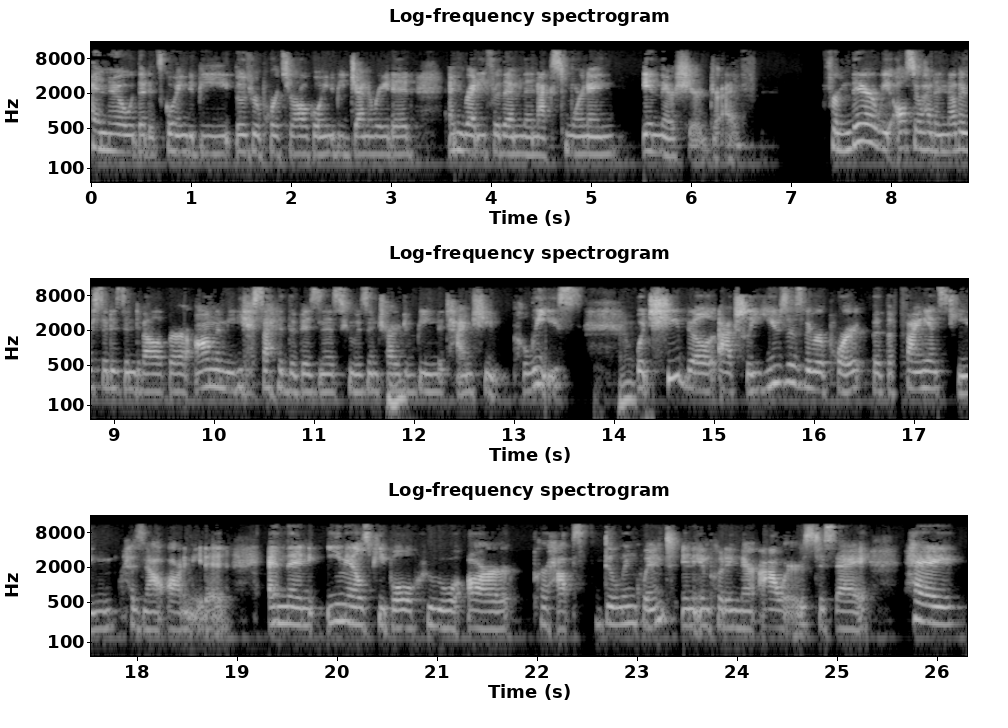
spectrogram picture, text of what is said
and know that it's going to be those reports are all going to be generated and ready for them the next morning in their shared drive. From there, we also had another citizen developer on the media side of the business who was in charge of being the timesheet police. Mm-hmm. What she built actually uses the report that the finance team has now automated and then emails people who are perhaps delinquent in inputting their hours to say, Hey,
